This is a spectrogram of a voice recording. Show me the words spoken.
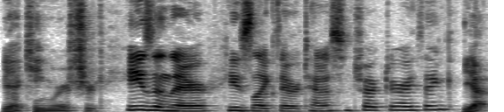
Yeah, King Richard. He's in there. He's like their tennis instructor, I think. Yeah.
